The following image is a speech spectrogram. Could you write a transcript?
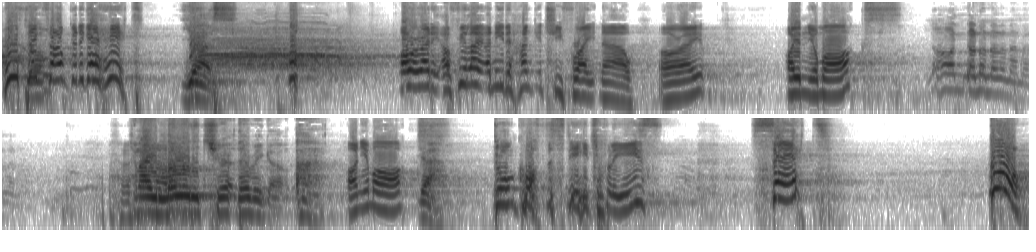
Who thinks I'm going to get hit? Yes. Alrighty, I feel like I need a handkerchief right now. All right. On your marks. No, no, no, no, no, no, no. Can I lower the chair? There we go. On your marks. yeah. Don't go off the stage, please. Set. Go!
